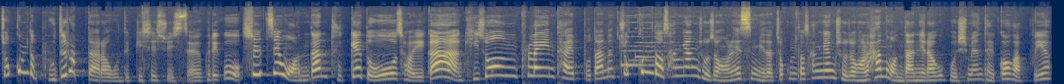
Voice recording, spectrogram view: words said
조금 더 부드럽다라고 느끼실 수 있어요. 그리고 실제 원단 두께도 저희가 기존 플레인 타입보다는 조금 더 상향 조정을 했습니다. 조금 더 상향 조정을 한 원단이라고 보시면 될 것 같고요.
